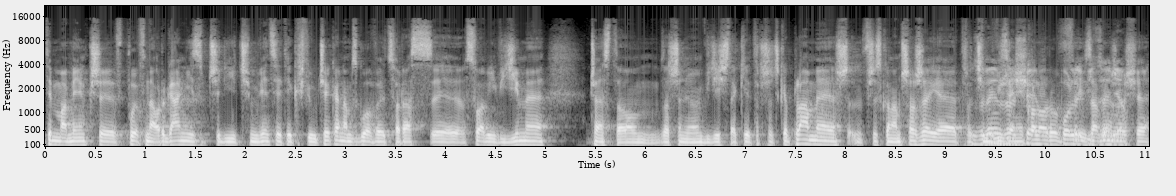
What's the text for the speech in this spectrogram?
tym ma większy wpływ na organizm, czyli czym więcej tej krwi ucieka nam z głowy, coraz y, słabiej widzimy, Często zaczynamy widzieć takie troszeczkę plamy, wszystko nam szarzeje, tracimy widzenie kolorów, zawęża się,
